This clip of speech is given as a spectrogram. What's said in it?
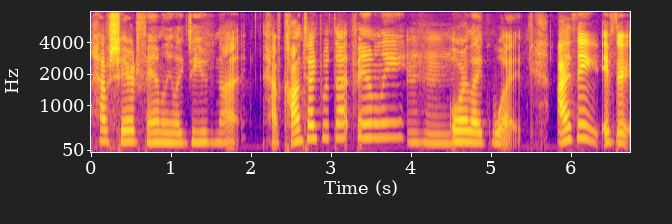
have shared family. Like, do you not have contact with that family, Mm-hmm. or like what? I think if they're,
